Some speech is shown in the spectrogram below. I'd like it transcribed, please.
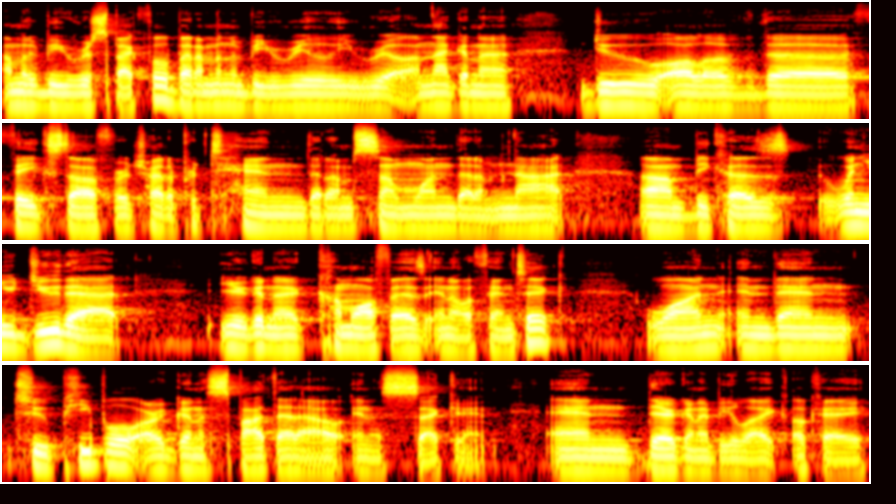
I'm gonna be respectful, but I'm gonna be really real. I'm not gonna do all of the fake stuff or try to pretend that I'm someone that I'm not, um, because when you do that, you're gonna come off as inauthentic. One, and then two, people are gonna spot that out in a second, and they're gonna be like, okay,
